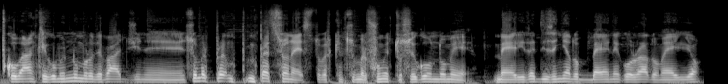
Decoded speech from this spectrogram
come, anche come numero di pagine, insomma un prezzo onesto, perché insomma il fumetto secondo me merita, è disegnato bene, colorato meglio.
